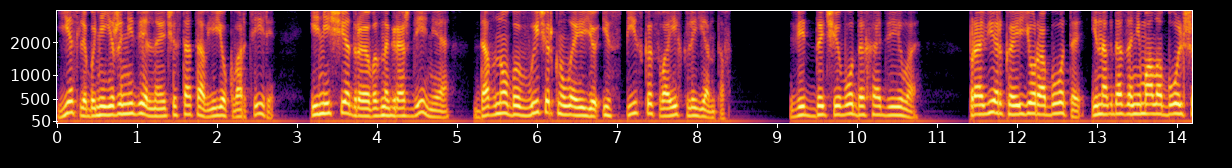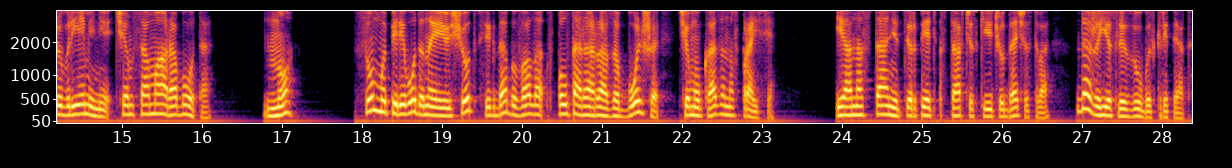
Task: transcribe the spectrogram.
Если бы не еженедельная чистота в ее квартире и не щедрое вознаграждение, давно бы вычеркнула ее из списка своих клиентов. Ведь до чего доходило — Проверка ее работы иногда занимала больше времени, чем сама работа. Но сумма перевода на ее счет всегда бывала в полтора раза больше, чем указано в прайсе. И она станет терпеть старческие чудачества, даже если зубы скрипят.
